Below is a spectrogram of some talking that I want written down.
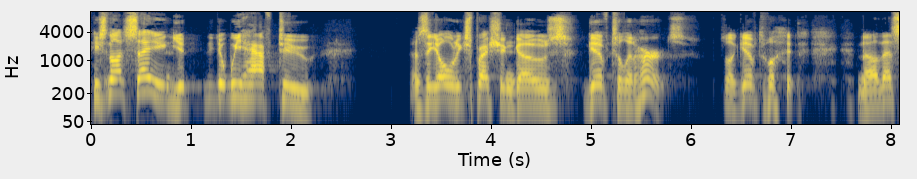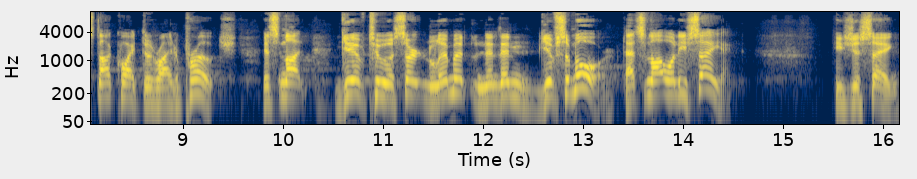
He's not saying you, we have to, as the old expression goes, give till it hurts. So give to it. No, that's not quite the right approach. It's not give to a certain limit and then give some more. That's not what he's saying. He's just saying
